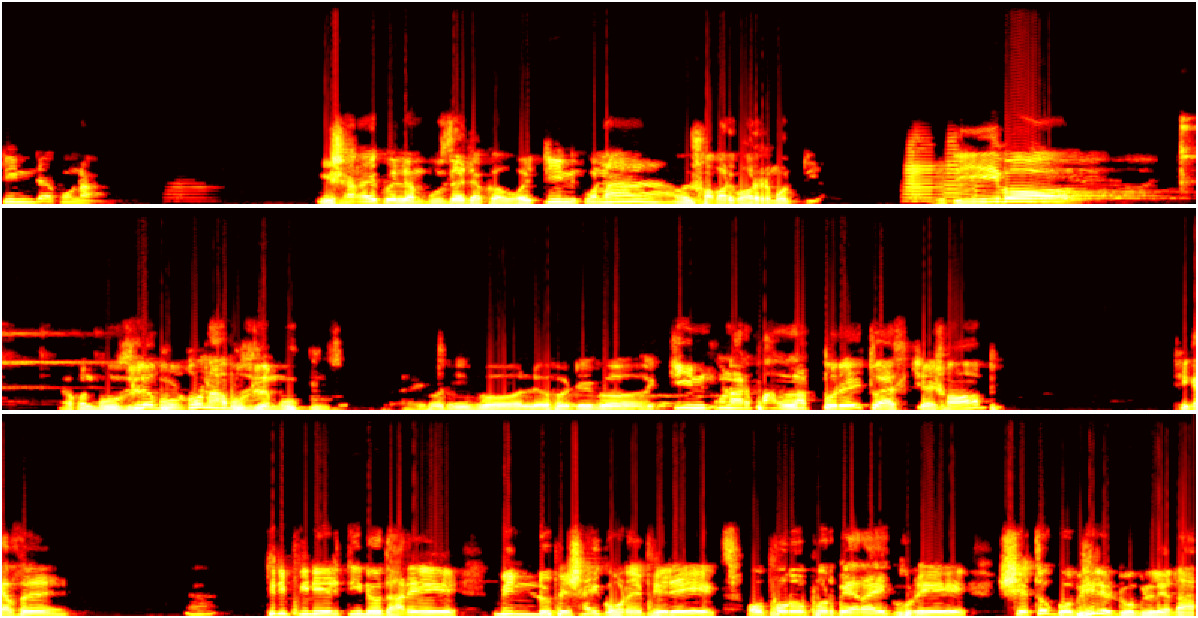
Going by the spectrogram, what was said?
তিনটা কোনা। ইশারায় করলাম বুঝে দেখো ওই তিন কোনা ওই সবার ঘরের মধ্যে হরিবল এখন বুঝলে বুঝো না বুঝলে মুখ বুঝো। হরিবল হরিবল ওই তিন কোনার পাল্লার তোরেই তো আজকে সব। ঠিক আছে? হ্যাঁ? ত্রিপিনের তিনো ধারে মিন্ডু পেশায় ঘুরে ফিরে ওপর ওপর বেড়ায় ঘুরে সে তো গভীরে ডুবলে না।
